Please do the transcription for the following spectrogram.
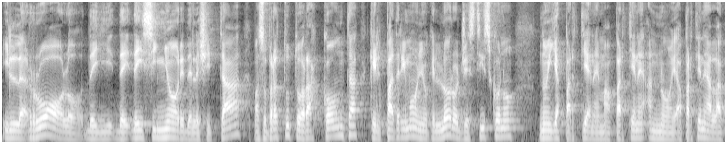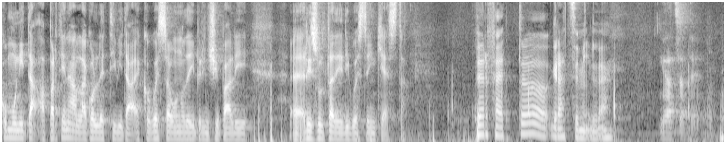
il ruolo dei, dei, dei signori delle città, ma soprattutto racconta che il patrimonio che loro gestiscono non gli appartiene, ma appartiene a noi, appartiene alla comunità, appartiene alla collettività. Ecco, questo è uno dei principali eh, risultati di questa inchiesta. Perfetto, grazie mille. Grazie a te.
